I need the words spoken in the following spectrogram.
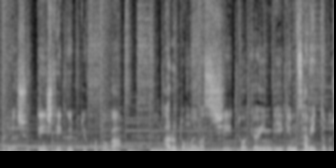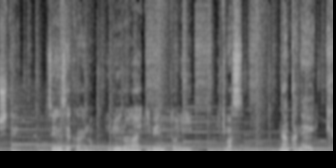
あるいは出展していくっていうことがあると思いますし東京インディーゲームサミットとして全世界のいろいろなイベントに行きます。なんかね今日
